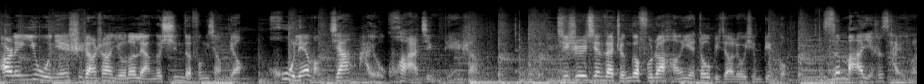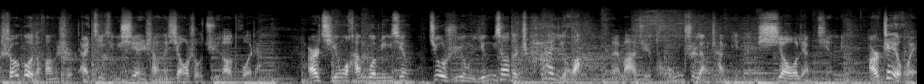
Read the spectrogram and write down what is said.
二零一五年市场上有了两个新的风向标：互联网加，还有跨境电商。其实现在整个服装行业都比较流行并购，森马也是采用了收购的方式来进行线上的销售渠道拓展。而启用韩国明星就是用营销的差异化来挖掘同质量产品的销量潜力。而这回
